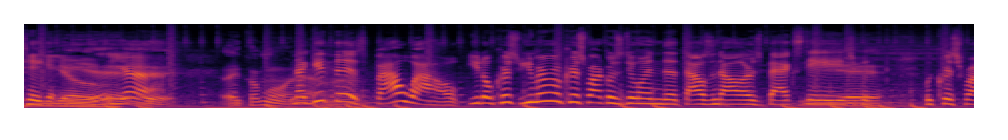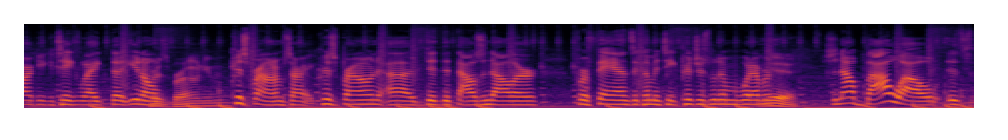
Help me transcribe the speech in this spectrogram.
taken. Yo. yeah. Yeah. Like, come on. Now get this, Bow Wow. You know, Chris. You remember when Chris Rock was doing the thousand dollars backstage Yeah. with, with Chris Rock? You could take like the, you know, Chris Brown, you mean? Chris Brown. I'm sorry, Chris Brown uh, did the thousand dollar for fans to come and take pictures with him or whatever. Yeah. So now Bow Wow is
